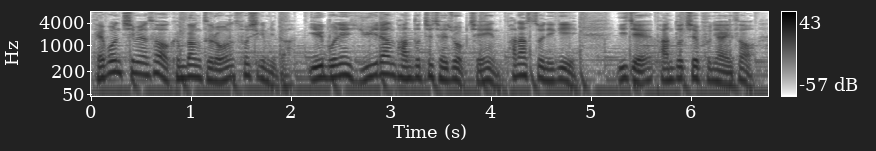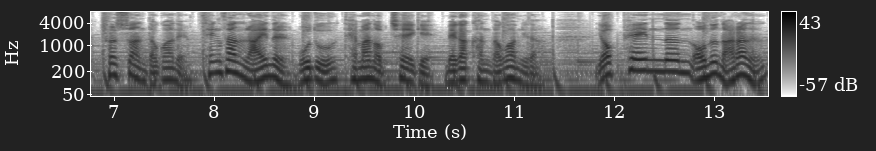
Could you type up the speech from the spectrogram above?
대본 치면서 금방 들어온 소식입니다. 일본의 유일한 반도체 제조업체인 파나소닉이 이제 반도체 분야에서 철수한다고 하네요. 생산 라인을 모두 대만 업체에게 매각한다고 합니다. 옆에 있는 어느 나라는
